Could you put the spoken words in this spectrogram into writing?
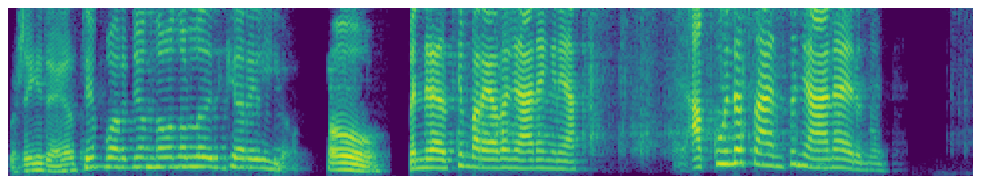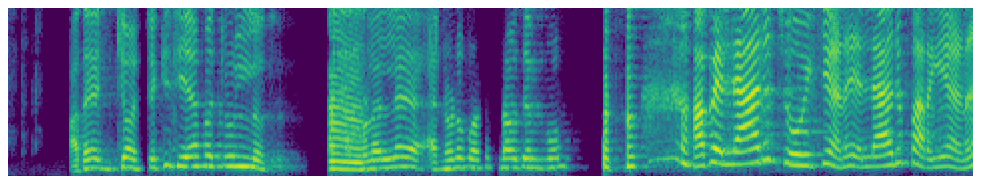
പക്ഷെ ഈ രഹസ്യം പറഞ്ഞെന്നോ എന്നുള്ളത് എനിക്കറിയില്ലല്ലോ. ഓ പിന്നെ രഹസ്യം പറയാതെ ഞാൻ എങ്ങനെയാ അക്കുവിന്റെ സ്ഥാനത്ത് ഞാനായിരുന്നു. അത് എനിക്ക് ഒറ്റയ്ക്ക് ചെയ്യാൻ പറ്റൂലല്ലോ നമ്മളല്ലേ എന്നോട് പറഞ്ഞിട്ടുണ്ടാവും ചിലപ്പോ. അപ്പൊ എല്ലാരും ചോദിക്കുകയാണ് എല്ലാരും പറയാണ്.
